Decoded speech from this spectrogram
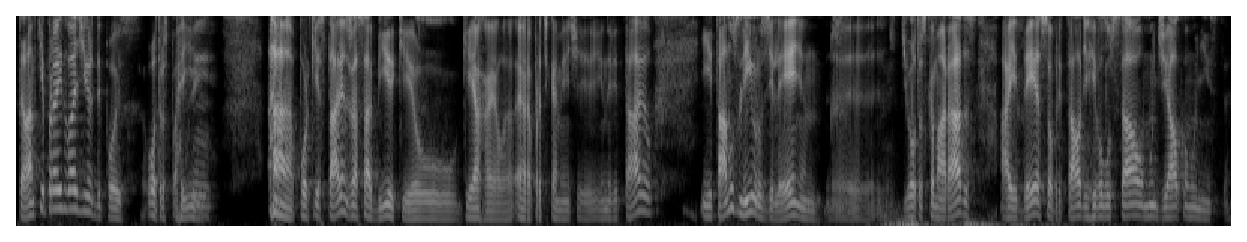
Tanque para invadir depois outros países. Sim. Ah, porque Stalin já sabia que a guerra ela era praticamente inevitável. E está nos livros de Lenin, eh, de outros camaradas, a ideia sobre tal de revolução mundial comunista.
